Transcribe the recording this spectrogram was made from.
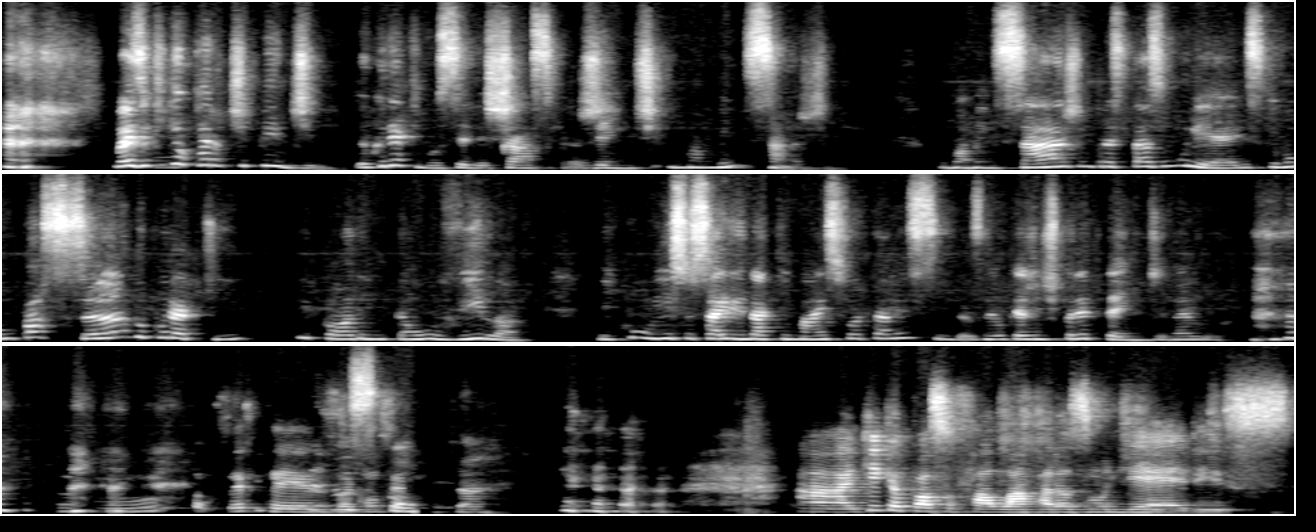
Mas o que, que eu quero te pedir? Eu queria que você deixasse para a gente uma mensagem. Uma mensagem para estas mulheres que vão passando por aqui e podem, então, ouvi-la. E com isso saírem daqui mais fortalecidas, né? O que a gente pretende, né, Lu? Uhum, com certeza, com certeza. Ai, o que, que eu posso falar para as mulheres?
